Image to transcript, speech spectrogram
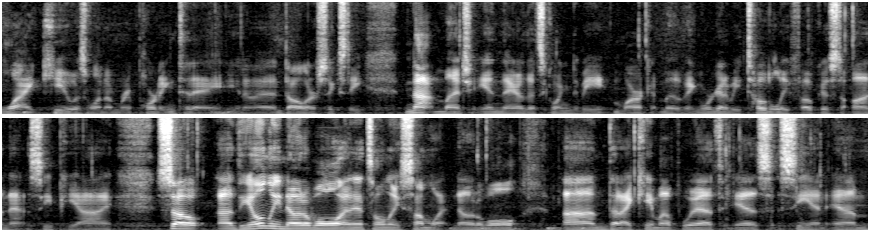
YQ is one I'm reporting today, you know, a dollar sixty, not much in there that's going to be market moving. We're going to be totally focused on that CPI. So uh, the only notable, and it's only somewhat notable, um, that I came up with is CNM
